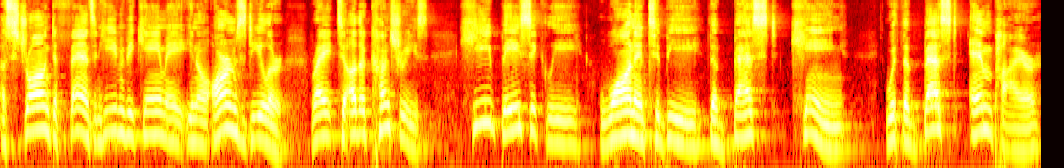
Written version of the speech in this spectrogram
a strong defense, and he even became a you know arms dealer, right, to other countries. He basically wanted to be the best king with the best empire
